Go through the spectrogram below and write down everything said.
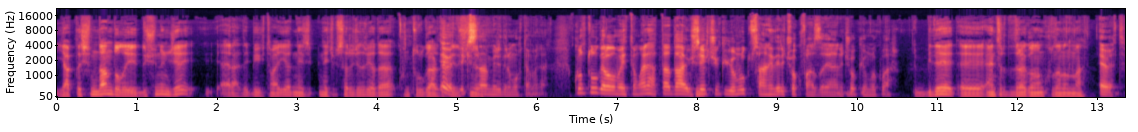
yaklaşımdan dolayı düşününce herhalde büyük ihtimalle ya Necip, Necip Sarıcı'dır ya da Kuntulgar'dır diye Evet düşünüyorum. ikisinden biridir muhtemelen. Kuntulgar olma ihtimali hatta daha yüksek çünkü yumruk sahneleri çok fazla yani çok yumruk var. Bir de e, Enter the Dragon'un kullanılma Evet.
